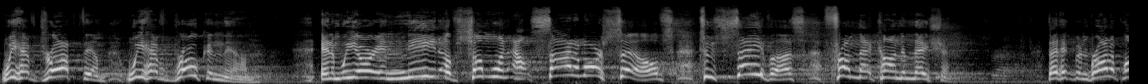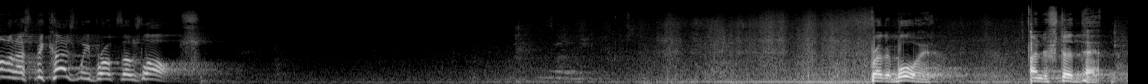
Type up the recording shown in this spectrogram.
We have dropped them, we have broken them, and we are in need of someone outside of ourselves to save us from that condemnation that had been brought upon us because we broke those laws. Brother Boyd understood that.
